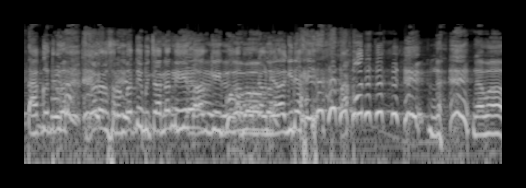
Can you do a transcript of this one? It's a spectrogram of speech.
Takut gua. Sekarang serem banget nih bercanda nih Iya, Bangke gue gua gak mau, undang dia lagi dah Takut Nggak nggak mau.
